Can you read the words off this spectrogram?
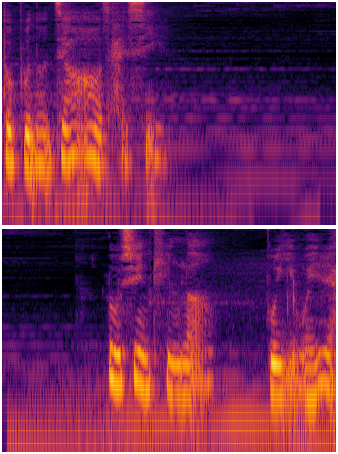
都不能骄傲才行。陆逊听了，不以为然。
